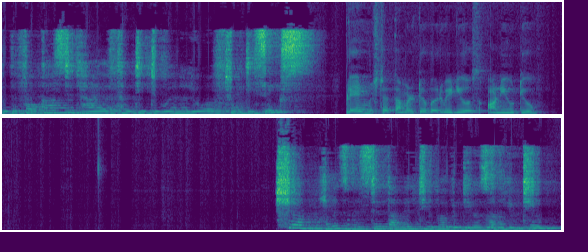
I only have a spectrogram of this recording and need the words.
with a forecasted high of 32 and a low of 26. play Mr. Tamil Tuber videos on YouTube. Sure, here's Mr. Tamil Tuber videos on YouTube.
